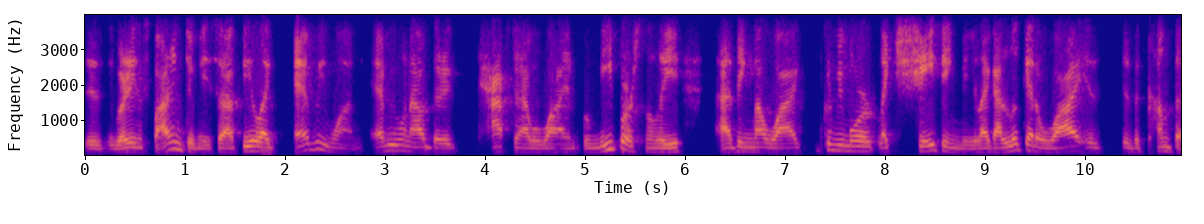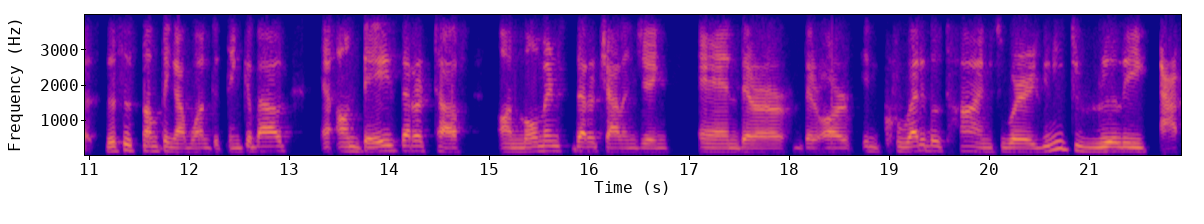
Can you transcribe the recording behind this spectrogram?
is very inspiring to me. So I feel like everyone, everyone out there has to have a why. And for me personally, I think my why could be more like shaping me. Like I look at a why is is a compass. This is something I want to think about on days that are tough, on moments that are challenging, and there are there are incredible times where you need to really ask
